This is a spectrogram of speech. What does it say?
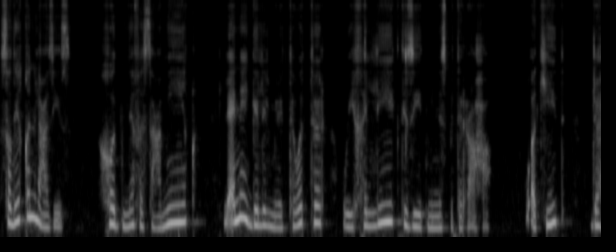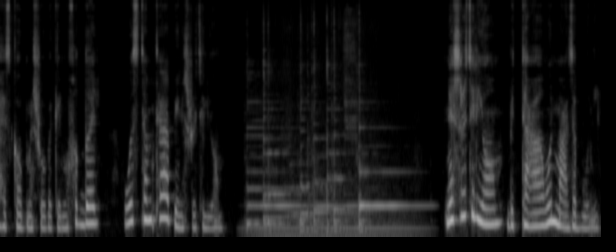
صديقنا العزيز خذ نفس عميق لأنه يقلل من التوتر ويخليك تزيد من نسبة الراحة. وأكيد جهز كوب مشروبك المفضل واستمتع بنشرة اليوم. نشرة اليوم بالتعاون مع زبوني.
